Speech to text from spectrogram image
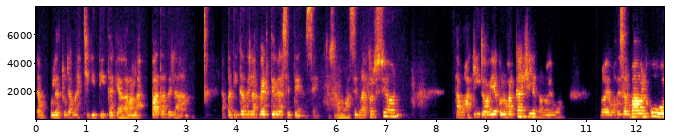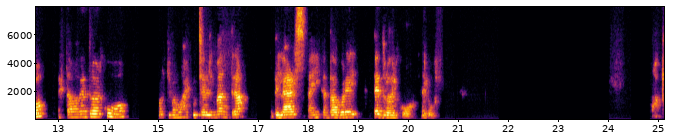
la musculatura más chiquitita que agarra las patas de la, las patitas de las vértebras se tense. Entonces vamos a hacer una torsión Estamos aquí todavía con los arcángeles, no nos hemos, no hemos desarmado el cubo, estamos dentro del cubo porque vamos a escuchar el mantra de Lars, ahí cantado por él, dentro del cubo de luz. Ok.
